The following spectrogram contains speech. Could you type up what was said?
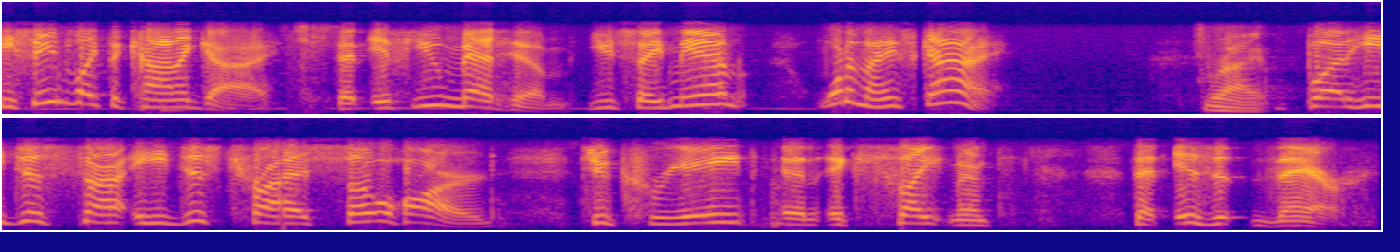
he seems like the kind of guy that if you met him, you'd say, "Man, what a nice guy." Right. But he just uh, he just tries so hard to create an excitement that isn't there.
